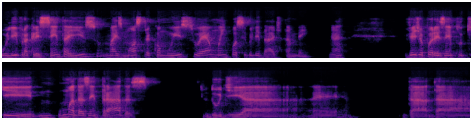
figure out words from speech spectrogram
o livro acrescenta isso, mas mostra como isso é uma impossibilidade também. Né? Veja, por exemplo, que uma das entradas do dia é, da, da,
